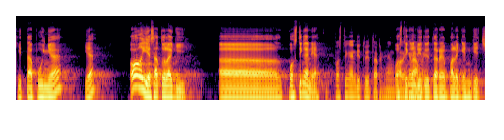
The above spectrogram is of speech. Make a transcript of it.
kita punya ya. Oh iya satu lagi. eh postingan ya. Postingan di Twitter yang Postingan di paling ramai. Twitter yang paling engage.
